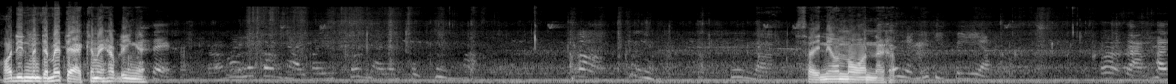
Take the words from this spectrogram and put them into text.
อ๋อดินมันจะไม่แตกใช่ไหมครับหรือไง แตกค่ะไม่ได้ต้นใหญ่ไปต้นใหญ่มันปลูกขึ้นค่ะก็ขึ้นขึ้นเหรอ ใส่แนวนอนนะครับแล้วอย่างนี้กี่ปีอะก็สามพัน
